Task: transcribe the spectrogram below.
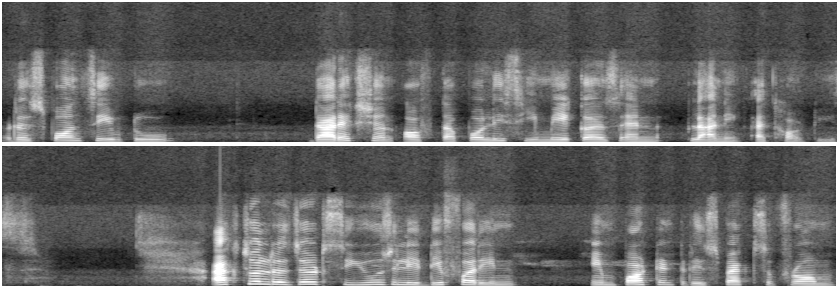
responsive to direction of the policy makers and planning authorities. Actual results usually differ in important respects from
